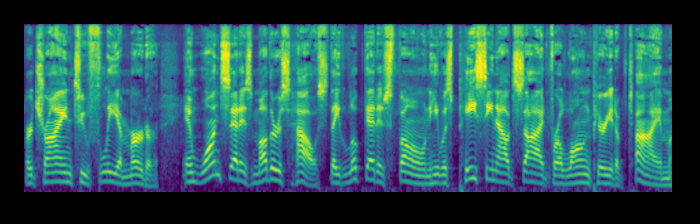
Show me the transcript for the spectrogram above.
or trying to flee a murder. And once at his mother's house, they looked at his phone. He was pacing outside for a long period of time.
